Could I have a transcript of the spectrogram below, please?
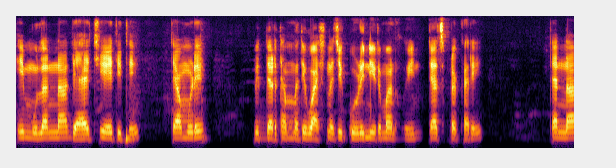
हे मुलांना द्यायची आहे तिथे. त्यामुळे विद्यार्थ्यांमध्ये वाचनाची गोडी निर्माण होईल त्याच प्रकारे त्यांना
